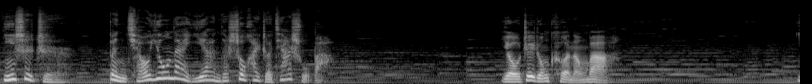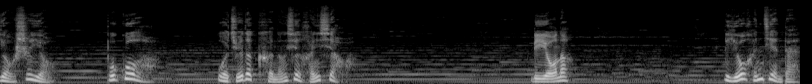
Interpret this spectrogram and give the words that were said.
您是指本桥优奈一案的受害者家属吧？”有这种可能吧？有是有，不过，我觉得可能性很小啊。理由呢？理由很简单，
